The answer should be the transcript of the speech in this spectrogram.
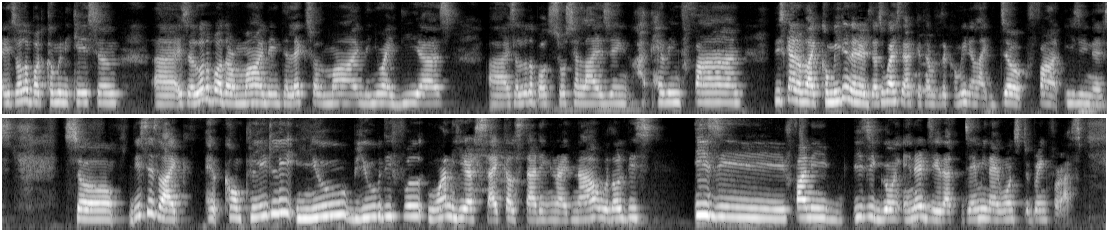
It's all about communication. Uh, it's a lot about our mind, the intellectual mind, the new ideas. Uh, it's a lot about socializing, having fun. This kind of like comedian energy. That's why it's the archetype of the comedian, like joke, fun, easiness. So this is like a completely new, beautiful one year cycle starting right now with all this easy, funny, easygoing energy that Gemini wants to bring for us.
